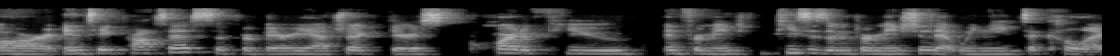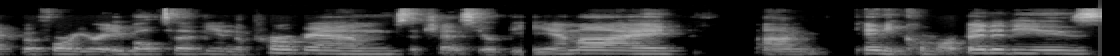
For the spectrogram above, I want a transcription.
our intake process. So for bariatric, there's quite a few information pieces of information that we need to collect before you're able to be in the program, such as your BMI, um, any comorbidities,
